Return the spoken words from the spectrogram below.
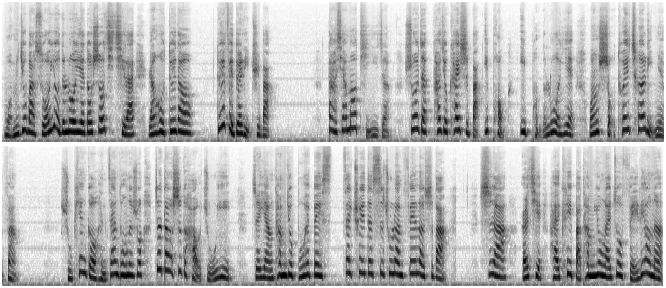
我们就把所有的落叶都收集起来，然后堆到堆肥堆里去吧。”大瞎猫提议着，说着，他就开始把一捧一捧的落叶往手推车里面放。薯片狗很赞同的说：“这倒是个好主意，这样它们就不会被再吹得四处乱飞了，是吧？”“是啊，而且还可以把它们用来做肥料呢。”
